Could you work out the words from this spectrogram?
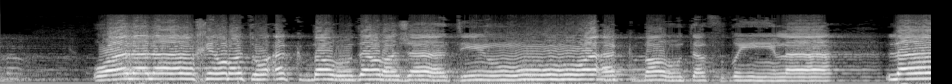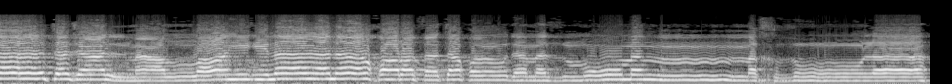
وللآخرة أكبر درجات وأكبر تفضيلا. لا تجعل مع الله إلها آخر فتقعد مذموما مخذولا.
